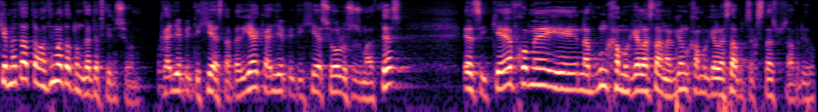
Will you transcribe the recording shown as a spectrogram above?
και μετά τα μαθήματα των κατευθύνσεων. Καλή επιτυχία στα παιδιά, καλή επιτυχία σε όλους τους μαθητές. Έτσι, και εύχομαι να βγουν χαμογελαστά, να βγαίνουν χαμογελαστά από τις εξετάσεις του αύριο.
